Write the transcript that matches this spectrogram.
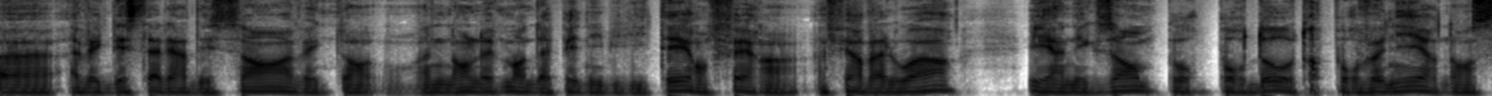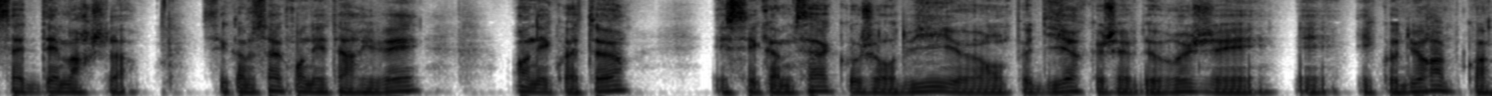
euh, avec des salaires décents, avec un enlèvement de la pénibilité, en faire un, un faire valoir et un exemple pour pour d'autres pour venir dans cette démarche-là. C'est comme ça qu'on est arrivé en Équateur et c'est comme ça qu'aujourd'hui euh, on peut dire que Jeff de Bruges est, est éco-durable quoi.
